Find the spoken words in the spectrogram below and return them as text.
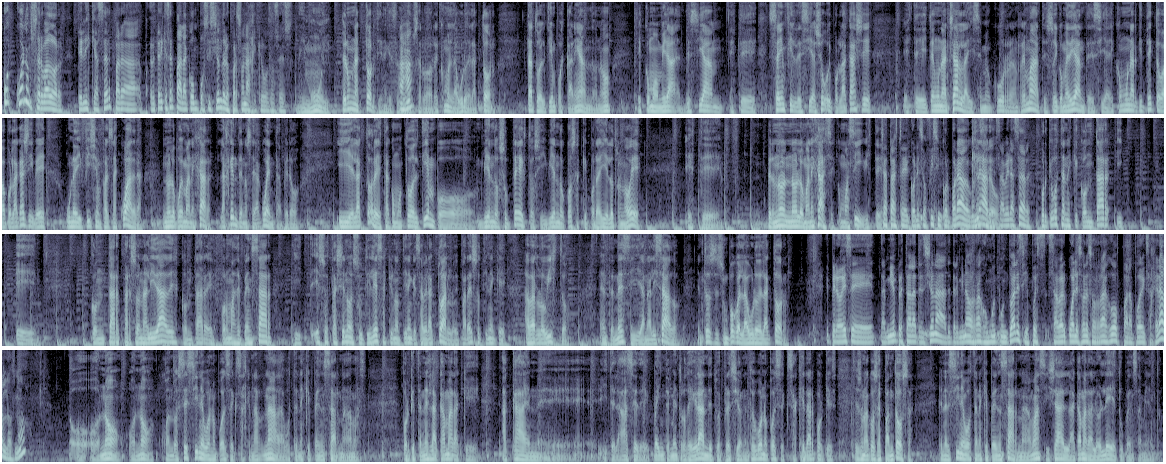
¿cu- ¿Cuán observador tenés que hacer para tenés que ser para la composición de los personajes que vos haces? Muy. Pero un actor tiene que ser Ajá. muy observador. Es como el laburo del actor. Está todo el tiempo escaneando, ¿no? Es como, mira, decía, este, Seinfeld decía, yo voy por la calle este, y tengo una charla y se me ocurren remates, soy comediante, decía. Es como un arquitecto va por la calle y ve un edificio en falsa escuadra. No lo puede manejar. La gente no se da cuenta, pero... Y el actor está como todo el tiempo viendo subtextos y viendo cosas que por ahí el otro no ve. Este, pero no, no lo manejás, es como así, ¿viste? Ya estás eh, con ese oficio incorporado, con Claro. ese saber hacer. Porque vos tenés que contar y eh, contar personalidades, contar eh, formas de pensar, y eso está lleno de sutilezas que uno tiene que saber actuarlo, y para eso tiene que haberlo visto, ¿entendés? Y analizado. Entonces es un poco el laburo del actor. Eh, Pero ese también prestar atención a determinados rasgos muy puntuales y después saber cuáles son esos rasgos para poder exagerarlos, ¿no? O, o no, o no. Cuando haces cine vos no podés exagerar nada, vos tenés que pensar nada más. Porque tenés la cámara que acá eh, y te la hace de 20 metros de grande tu expresión. Entonces vos no podés exagerar porque es, es una cosa espantosa. En el cine vos tenés que pensar nada más y ya la cámara lo lee tu pensamiento.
